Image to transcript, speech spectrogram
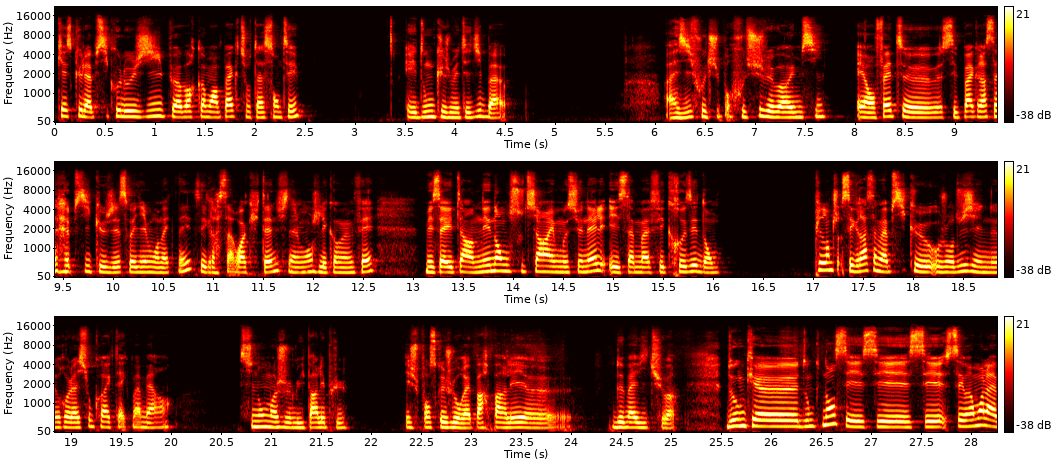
qu'est-ce que la psychologie peut avoir comme impact sur ta santé? Et donc, je m'étais dit, bah, vas-y, foutu pour foutu, je vais voir une psy. Et en fait, euh, c'est pas grâce à la psy que j'ai soigné mon acné, c'est grâce à Roaccutane, finalement, je l'ai quand même fait. Mais ça a été un énorme soutien émotionnel et ça m'a fait creuser dans plein de choses. C'est grâce à ma psy qu'aujourd'hui, j'ai une relation correcte avec ma mère. hein. Sinon, moi, je lui parlais plus. Et je pense que je l'aurais pas reparlé euh, de ma vie, tu vois. Donc, euh, donc non, c'est c'est- c'est- c'est vraiment la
